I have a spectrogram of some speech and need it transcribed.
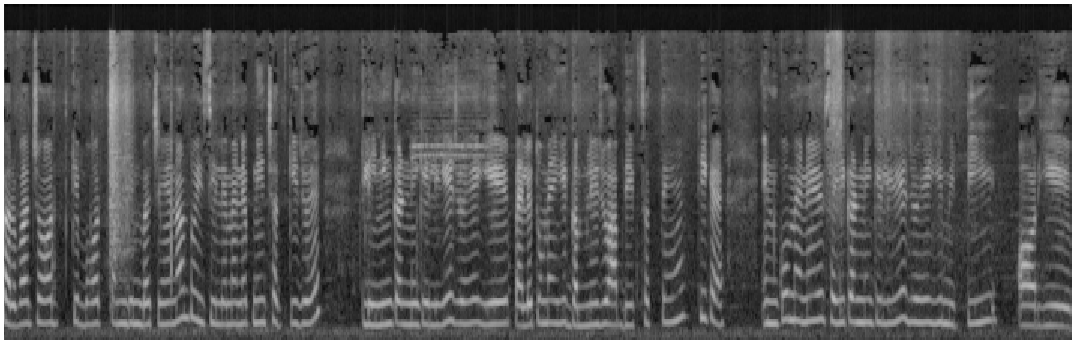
करवा चौथ के बहुत कम दिन बचे हैं ना तो इसीलिए मैंने अपनी छत की जो है क्लीनिंग करने के लिए जो है, ये पहले तो मैं ये गमले जो आप देख सकते हैं, ठीक है इनको मैंने सही करने के लिए जो है ये मिट्टी और ये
